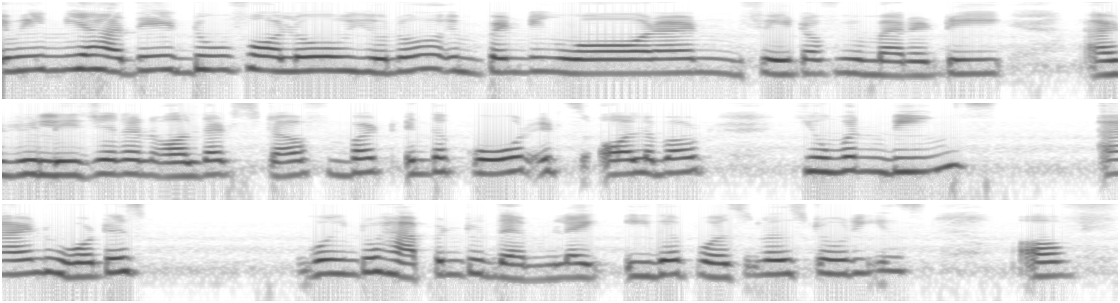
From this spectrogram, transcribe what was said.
I mean, yeah, they do follow, you know, impending war and fate of humanity and religion and all that stuff. But in the core, it's all about human beings and what is going to happen to them. Like either personal stories of,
